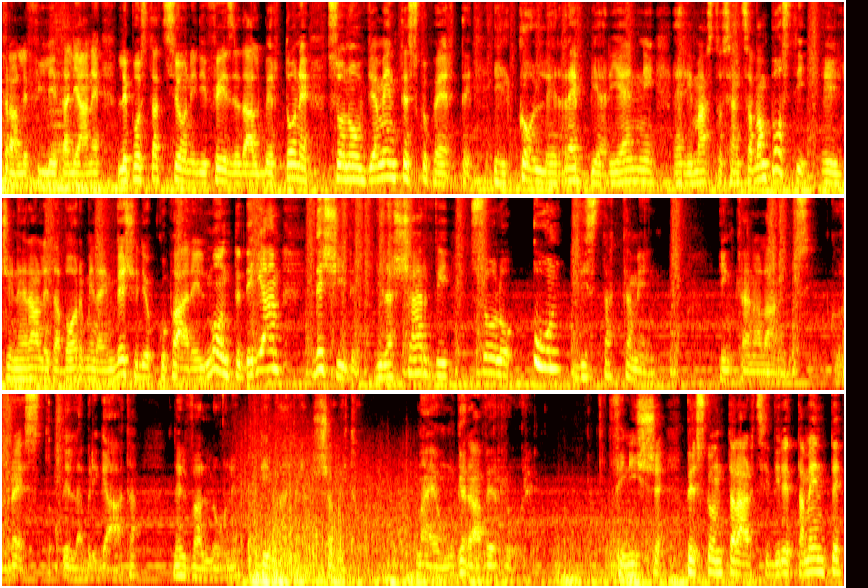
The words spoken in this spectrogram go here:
tra le file italiane. Le postazioni difese da Albertone sono ovviamente scoperte. Il colle Rebbi Arienni è rimasto senza avamposti e il generale da Bormida, invece di occupare il monte di Riam, decide di lasciarvi solo un distaccamento, incanalandosi col resto della brigata nel vallone di Marian Chavetou. Ma è un grave errore finisce per scontrarsi direttamente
